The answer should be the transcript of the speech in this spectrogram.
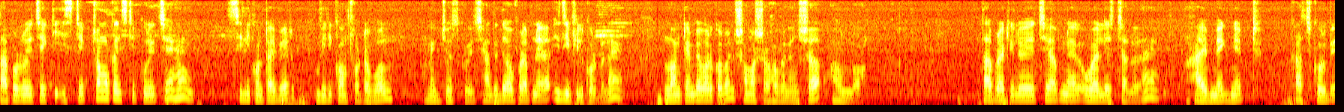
তারপর রয়েছে একটি স্টেপ চমৎকার স্টেপ করেছে হ্যাঁ? সিলিকন টাইপের ভেরি কমফোর্টেবল অনেক জোস করেছে। হাতে দেওয়ার পর আপনারা ইজি ফিল করবেন হ্যাঁ? লং টাইম ব্যবহার করবেন, সমস্যা হবে না ইনশা আল্লাহ তারপর একটি রয়েছে আপনার ওয়্যারলেস চার্জার হ্যাঁ? হাই ম্যাগনেট কাজ করবে,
